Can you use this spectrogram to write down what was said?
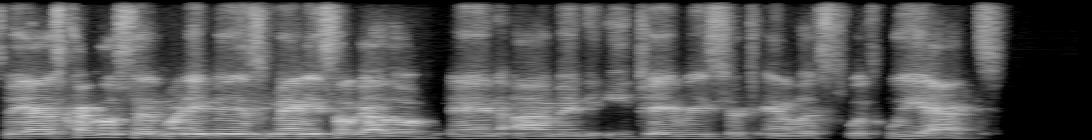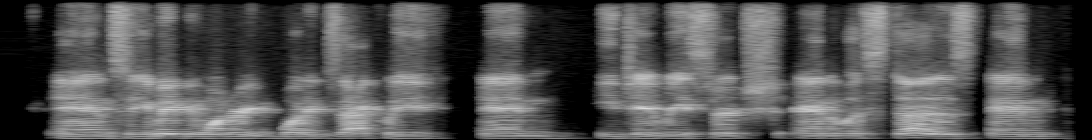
So yeah, as Carlos said, my name is Manny Salgado, and I'm an EJ research analyst with WEACT. And so you may be wondering what exactly an EJ research analyst does. And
